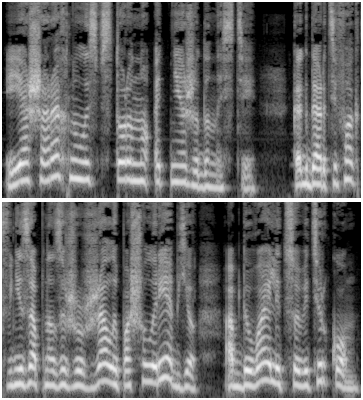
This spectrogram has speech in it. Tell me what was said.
Я шарахнулась в сторону от неожиданности, когда артефакт внезапно зажужжал и пошел рябью, обдувая лицо ветерком.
